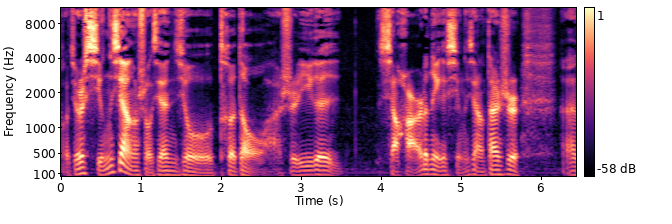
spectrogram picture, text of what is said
我觉得形象首先就特逗啊，是一个小孩的那个形象，但是呃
